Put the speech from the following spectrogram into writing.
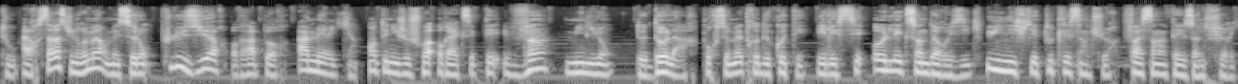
tout. Alors ça reste une rumeur, mais selon plusieurs rapports américains, Anthony Joshua aurait accepté 20 millions de dollars pour se mettre de côté et laisser Alexander Usyk unifier toutes les ceintures face à un Tyson Fury.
